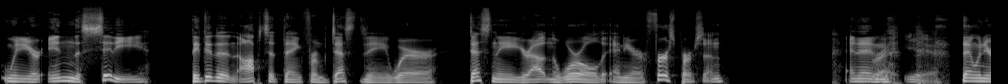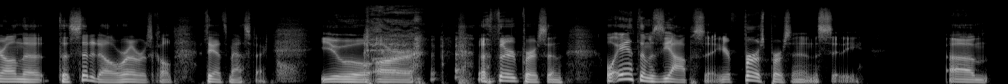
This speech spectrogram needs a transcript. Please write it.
When you're in the city, they did an opposite thing from Destiny where Destiny you're out in the world and you're first person. And then Yeah. then when you're on the the citadel or whatever it's called i think that's mass effect you are a third person well anthem is the opposite you're first person in the city um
